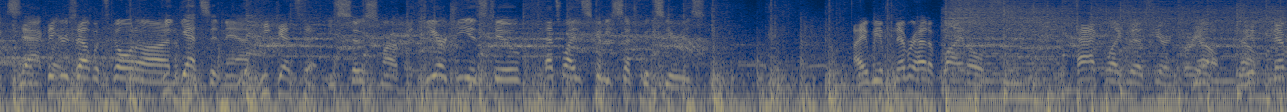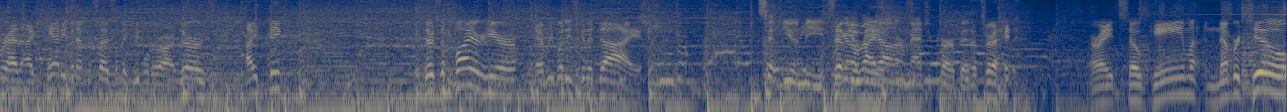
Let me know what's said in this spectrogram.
Exactly. figures out what's going on. He gets it, man. He gets it. He's so smart. But DRG is too. That's why this is going to be such a good series. I, we have never had a finals packed like this here in Korea. No, no. We have never had. I can't even emphasize how many people there are. There's, I think, if there's a fire here, everybody's going to die. Except you and me. Except We're going to ride out on our magic carpet. That's right. All right, so game number two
